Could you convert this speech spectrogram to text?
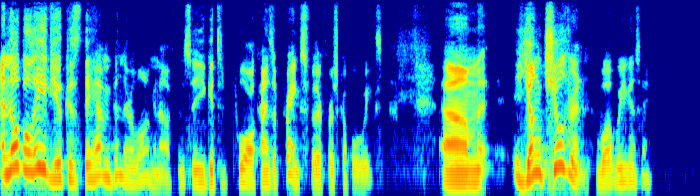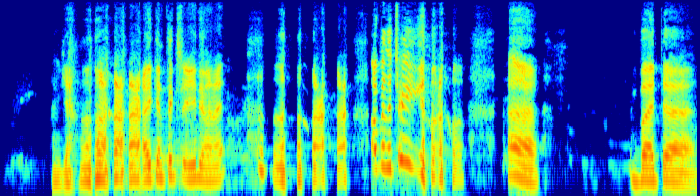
and they'll believe you because they haven't been there long enough, and so you get to pull all kinds of pranks for their first couple of weeks. Um, young children, what were you gonna say? Yeah, I can picture you doing it up in the tree. uh, but uh,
